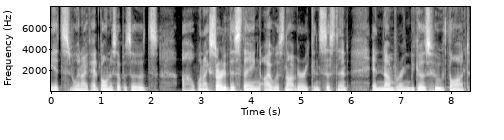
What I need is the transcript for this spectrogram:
It's when I've had bonus episodes. Uh, when I started this thing, I was not very consistent in numbering because who thought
